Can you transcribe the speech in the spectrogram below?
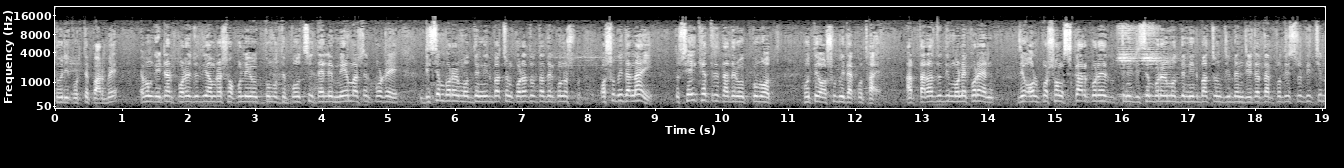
তৈরি করতে পারবে এবং এটার পরে যদি আমরা সকলেই ঐক্যমতে পৌঁছি, তাহলে মে মাসের পরে ডিসেম্বরের মধ্যে নির্বাচন করা তো তাদের কোনো অসুবিধা নাই। তো সেই ক্ষেত্রে তাদের ঐক্যমত হতে অসুবিধা কোথায়? আর তারা যদি মনে করেন যে অল্প সংস্কার করে তিনি ডিসেম্বরের মধ্যে নির্বাচন দিবেন, যেটা তার প্রতিশ্রুতি ছিল,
